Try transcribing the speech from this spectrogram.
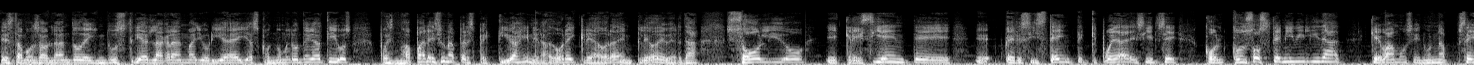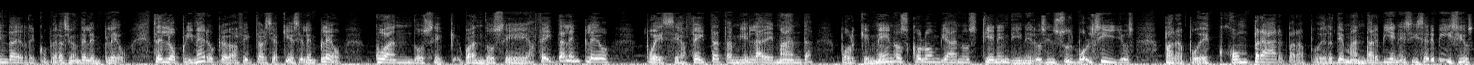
estamos hablando de industrias, la gran mayoría de ellas con números negativos, pues no aparece una perspectiva generadora y creadora de empleo de verdad sólido, eh, creciente, eh, persistente, que pueda decirse con, con sostenibilidad que vamos en una senda de recuperación del empleo. Entonces, lo primero que va a afectarse aquí es el empleo. Cuando se, cuando se afecta el empleo, pues se afecta también la demanda, porque menos colombianos tienen dineros en sus bolsillos para poder comprar, para poder demandar bienes y servicios,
